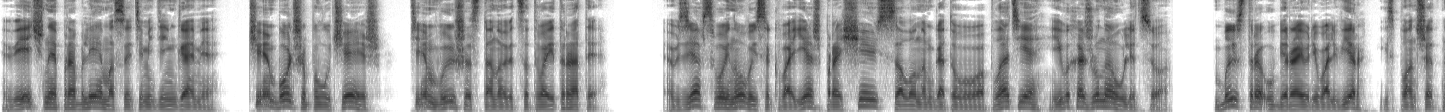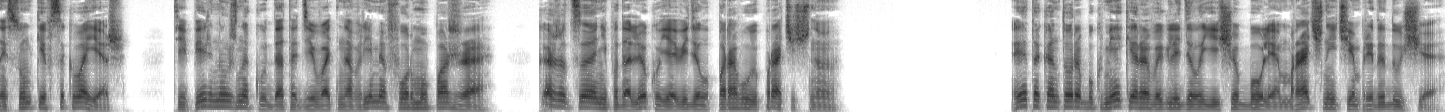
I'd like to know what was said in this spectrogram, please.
Вечная проблема с этими деньгами. Чем больше получаешь, тем выше становятся твои траты. Взяв свой новый саквояж, прощаюсь с салоном готового платья и выхожу на улицу. Быстро убираю револьвер из планшетной сумки в саквояж. Теперь нужно куда-то девать на время форму пажа. Кажется, неподалеку я видел паровую прачечную. Эта контора букмекера выглядела еще более мрачной, чем предыдущая.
